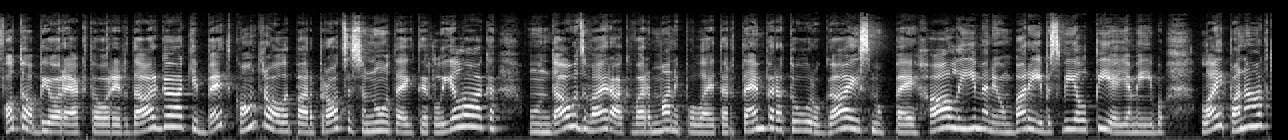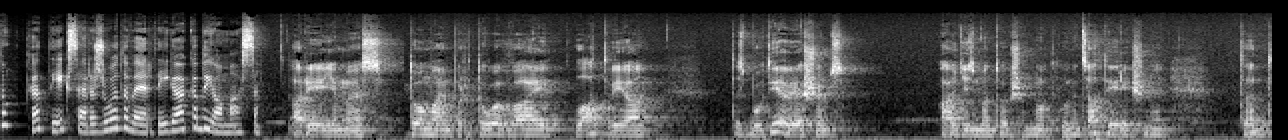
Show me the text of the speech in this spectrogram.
Fotobioreaktori ir dārgāki, bet kontrole pār procesu noteikti ir lielāka un daudz vairāk var manipulēt ar temperatūru, gaismu, pH līmeni un barības vielu pieejamību, lai panāktu, ka tiek saražota vērtīgāka biomasa. Arī ja mēs domājam par to, vai Latvijā tas būtu ieviešams, āļu izmantošana notekūdens attīrīšanai, tad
